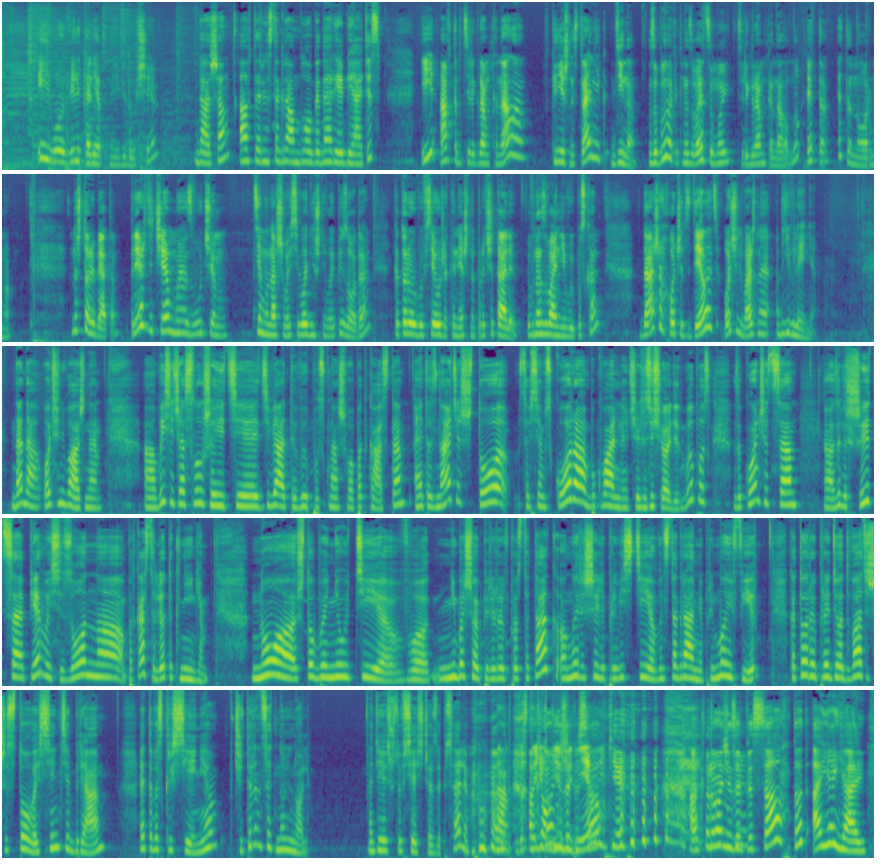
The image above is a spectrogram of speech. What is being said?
и его великолепные ведущие Даша, автор инстаграм-блога Дарья Биатис. и автор телеграм-канала «Книжный странник» Дина. Забыла, как называется мой телеграм-канал. Ну, это, это норма. Ну что, ребята, прежде чем мы озвучим тему нашего сегодняшнего эпизода, которую вы все уже, конечно, прочитали в названии выпуска, Даша хочет сделать очень важное объявление. Да-да, очень важное. А, Вы сейчас слушаете девятый выпуск нашего подкаста, а это значит, что совсем скоро, буквально через еще один выпуск, закончится, а, завершится первый сезон а, подкаста «Лёта книги». Но чтобы не уйти в небольшой перерыв просто так, мы решили провести в Инстаграме прямой эфир, который пройдет 26 сентября, это воскресенье, 14.00. Надеюсь, что все сейчас записали. Да, кто достаем не записал? ежедневники. А кто не Ручки. записал, тот ай-яй-яй.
